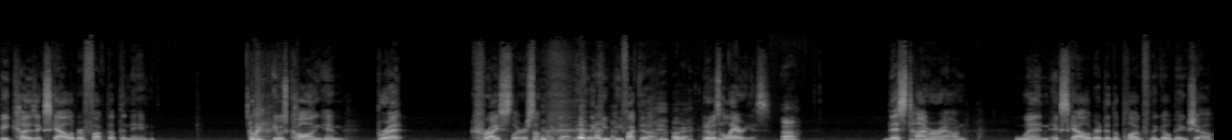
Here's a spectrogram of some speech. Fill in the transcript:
because Excalibur fucked up the name. He was calling him Brett Chrysler or something like that. like he, he fucked it up. Okay. But it was hilarious. Uh, This time around, when Excalibur did the plug for the Go Big Show,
